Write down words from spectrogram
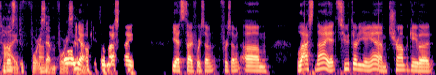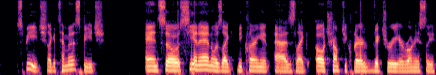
tied did- 47 oh yeah, okay. So last night, yeah, it's tied 47 47. Um, last night at 2:30 a.m., Trump gave a speech, like a 10 minute speech. And so CNN was like declaring it as like, oh, Trump declared victory erroneously.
